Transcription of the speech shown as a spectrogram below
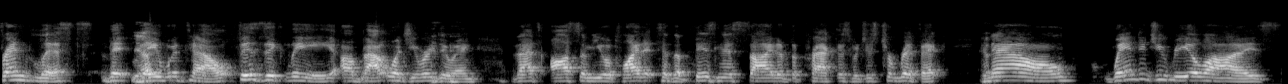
friend lists that yep. they would tell physically about what you were doing. That's awesome. You applied it to the business side of the practice, which is terrific. Yep. Now, when did you realize?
